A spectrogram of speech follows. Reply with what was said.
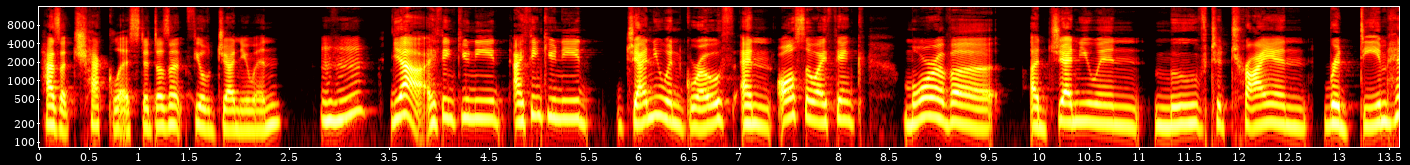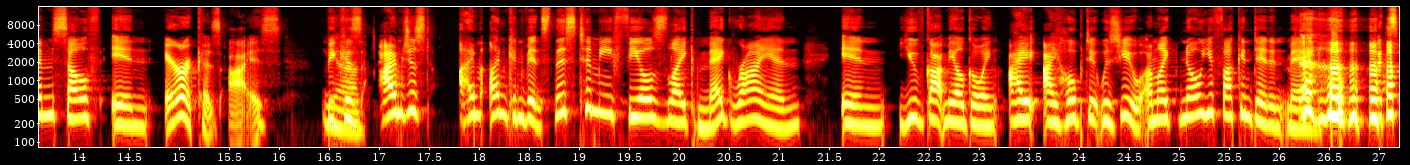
has a checklist. It doesn't feel genuine. Mm-hmm. yeah, I think you need I think you need genuine growth and also I think more of a a genuine move to try and redeem himself in Erica's eyes because Yeah. I'm just I'm unconvinced. This to me feels like Meg Ryan in You've Got Mail going, I I hoped it was you. I'm like, no, you fucking didn't, Meg. it's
